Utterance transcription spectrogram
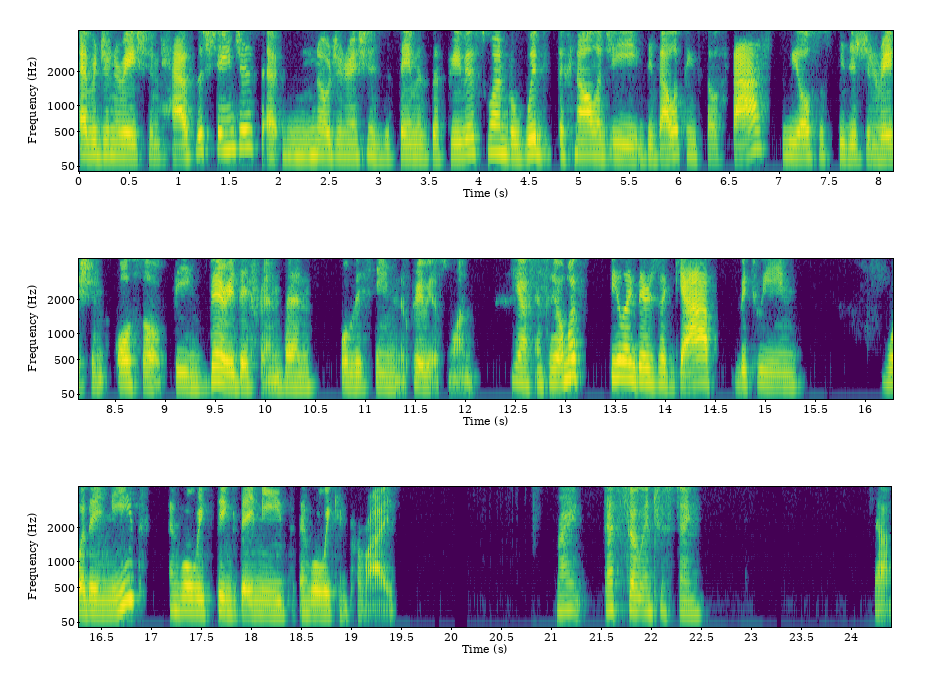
every generation has the changes. Uh, no generation is the same as the previous one, but with technology developing so fast, we also see this generation also being very different than what we've seen in the previous ones. Yes. And so you almost feel like there's a gap between what they need and what we think they need and what we can provide. Right. That's so interesting. Yeah.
